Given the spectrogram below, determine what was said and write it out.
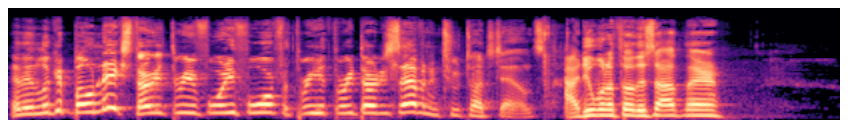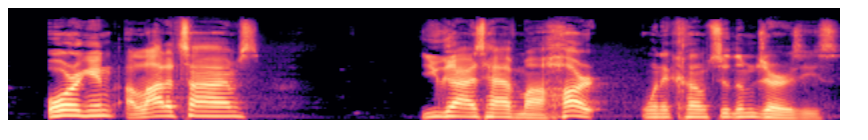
and then look at Bo Nix, 33 to 44 for three 337 and two touchdowns. I do want to throw this out there. Oregon, a lot of times, you guys have my heart when it comes to them jerseys.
